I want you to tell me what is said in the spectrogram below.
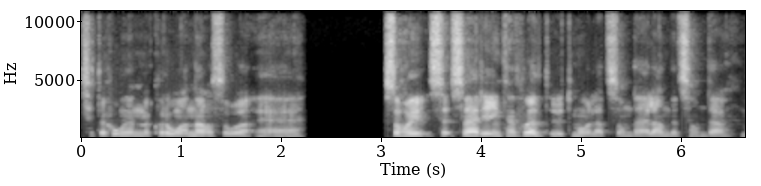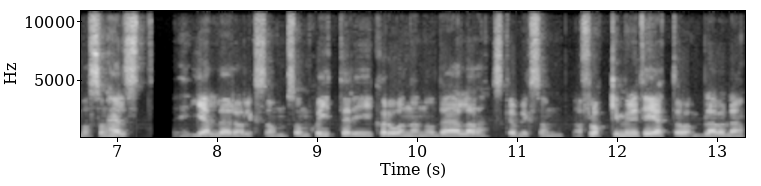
situationen med corona och så, eh, så har ju Sverige internationellt utmålats som det här landet som där vad som helst gäller och liksom, som skiter i coronan och där alla ska liksom ha flockimmunitet och bla bla bla.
